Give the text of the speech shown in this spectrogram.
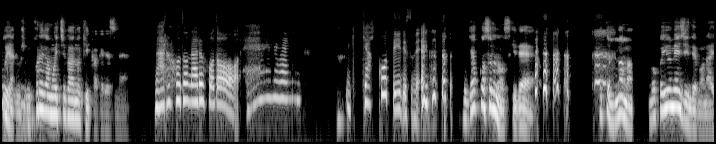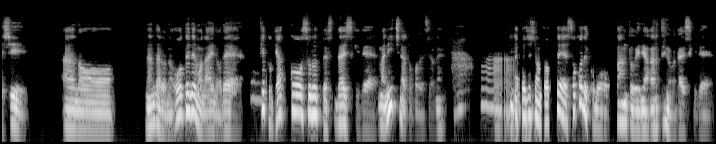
ん、やりました。これがもう一番のきっかけですね。なるほど、なるほど。へえ。逆行っていいですね。逆行するの好きで、まあまあ、僕有名人でもないし、あのー、なんだろうな、大手でもないので、うん、結構逆行するって大好きで、まあニッチなところですよね。好きなポジションを取って、そこでこう、パンと上に上がるっていうのが大好きで。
